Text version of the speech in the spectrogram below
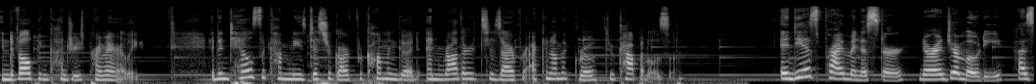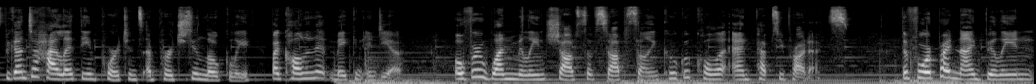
in developing countries primarily. It entails the company's disregard for common good and rather its desire for economic growth through capitalism. India's Prime Minister, Narendra Modi, has begun to highlight the importance of purchasing locally by calling it Make in India. Over 1 million shops have stopped selling Coca Cola and Pepsi products. The 4.9 billion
